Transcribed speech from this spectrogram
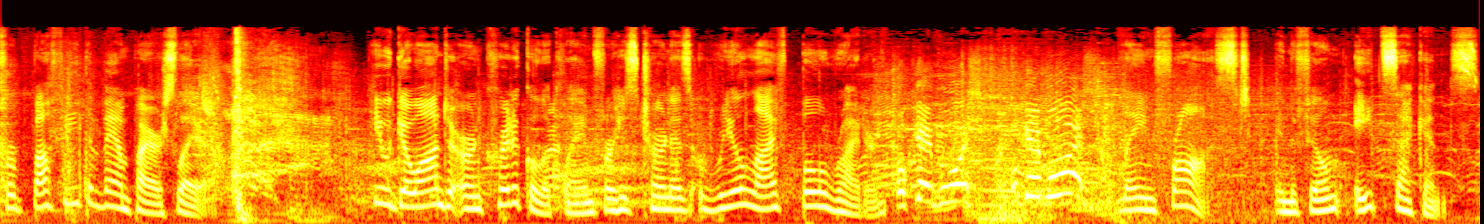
For Buffy the Vampire Slayer. He would go on to earn critical acclaim for his turn as real life bull rider. Okay, boys. Okay, boys. Lane Frost in the film Eight Seconds.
